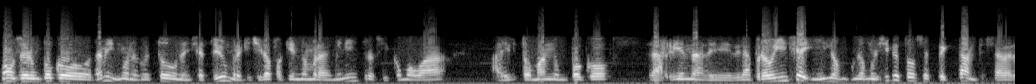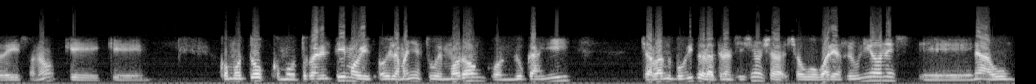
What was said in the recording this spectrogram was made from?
Vamos a ver un poco también bueno es toda una incertidumbre. Kichilov a quién nombra de ministros y cómo va a ir tomando un poco las riendas de, la provincia y los, los municipios todos expectantes a ver de eso no que, que como to, como tocan el tema, hoy, hoy la mañana estuve en Morón con Lucas Gui, charlando un poquito de la transición, ya, ya hubo varias reuniones, eh, nada, hubo un,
